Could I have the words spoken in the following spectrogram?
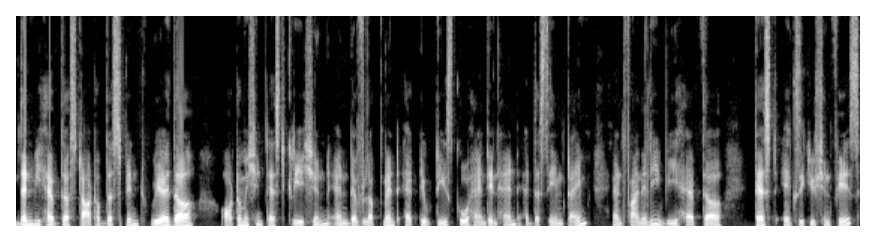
Then we have the start of the sprint where the automation test creation and development activities go hand in hand at the same time. And finally we have the test execution phase.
